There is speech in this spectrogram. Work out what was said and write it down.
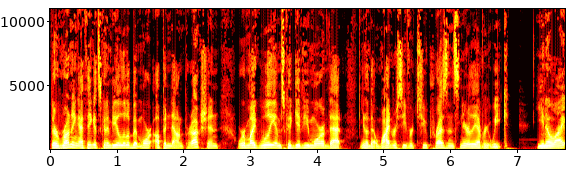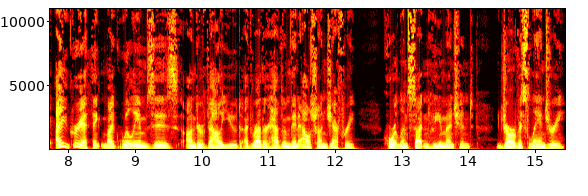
they're running, I think it's going to be a little bit more up and down production where Mike Williams could give you more of that, you know, that wide receiver two presence nearly every week. You know, I, I agree. I think Mike Williams is undervalued. I'd rather have him than Alshon Jeffery, Courtland Sutton, who you mentioned, Jarvis Landry.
